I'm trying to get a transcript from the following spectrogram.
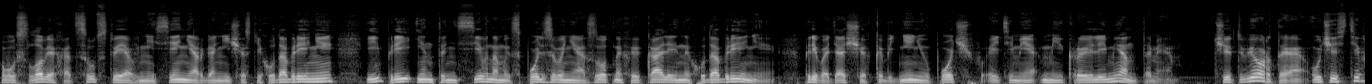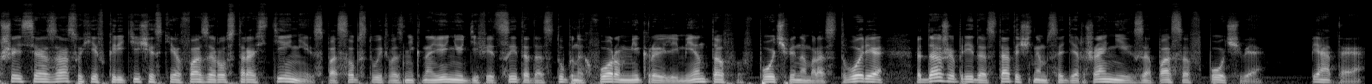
в условиях отсутствия внесения органических удобрений и при интенсивном использовании азотных и калийных удобрений, приводящих к обеднению почв этими микроэлементами. Четвертое. Участившиеся засухи в критические фазы роста растений способствует возникновению дефицита доступных форм микроэлементов в почвенном растворе даже при достаточном содержании их запасов в почве. Пятое.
